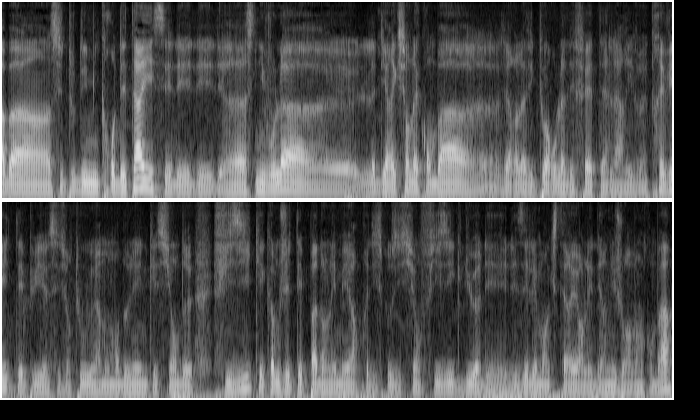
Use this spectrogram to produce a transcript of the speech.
ah bah c'est tous des micro détails, c'est des, à ce niveau-là, euh, la direction d'un combat euh, vers la victoire ou la défaite, elle arrive très vite. Et puis euh, c'est surtout à un moment donné une question de physique. Et comme j'étais pas dans les meilleures prédispositions physiques dues à des, éléments extérieurs les derniers jours avant le combat,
